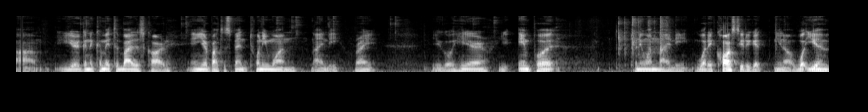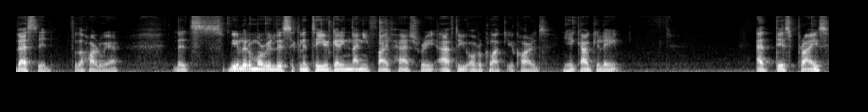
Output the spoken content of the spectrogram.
um, you're gonna commit to buy this card and you're about to spend 21.90, right? You go here, you input 2190 what it cost you to get you know what you invested for the hardware. Let's be a little more realistic. Let's say you're getting 95 hash rate after you overclock your cards. You hit calculate. At this price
